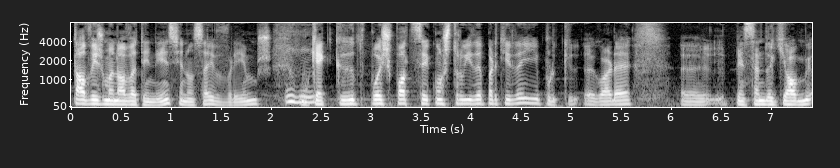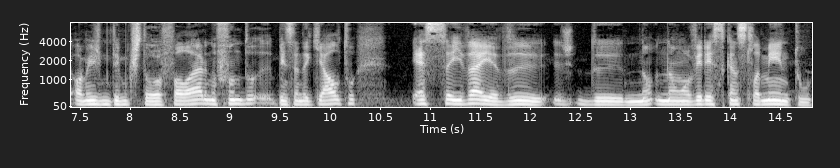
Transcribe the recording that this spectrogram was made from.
talvez uma nova tendência, não sei, veremos uhum. o que é que depois pode ser construído a partir daí, porque agora, uh, pensando aqui ao, ao, mesmo tempo que estou a falar, no fundo, pensando aqui alto, essa ideia de, de não, não haver esse cancelamento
